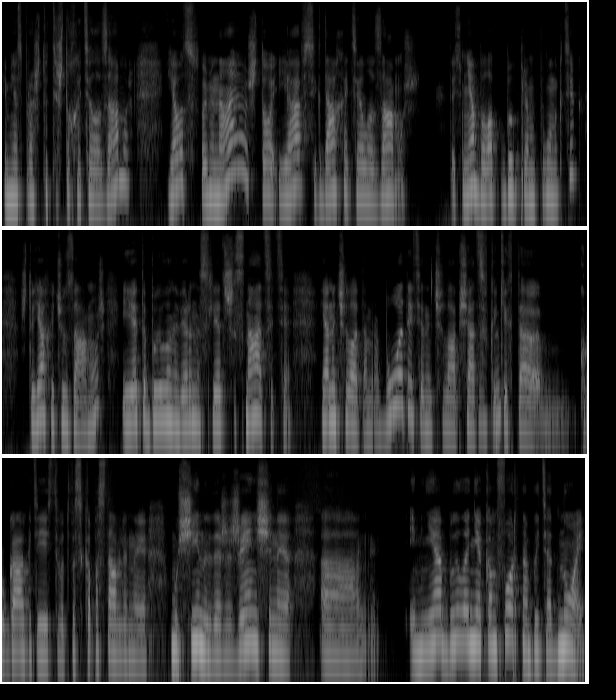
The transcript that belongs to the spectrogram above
и меня спрашивают, ты что, хотела замуж? Я вот вспоминаю, что я всегда хотела замуж. То есть у меня была, был прям пунктик, что я хочу замуж, и это было, наверное, с лет 16. Я начала там работать, я начала общаться uh-huh. в каких-то кругах, где есть вот высокопоставленные мужчины, даже женщины, а, и мне было некомфортно быть одной.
